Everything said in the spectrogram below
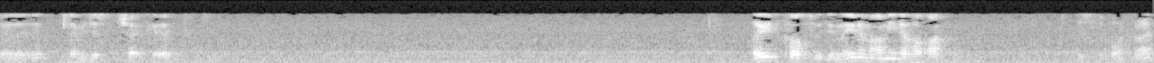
So let, let- let me just check here. Oid cost with Imenum Amina Ha'akum. This is the point, right?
